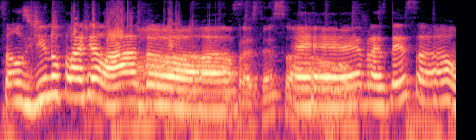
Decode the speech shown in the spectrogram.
São os dinoflagelados! Ah, presta atenção. É, presta atenção.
